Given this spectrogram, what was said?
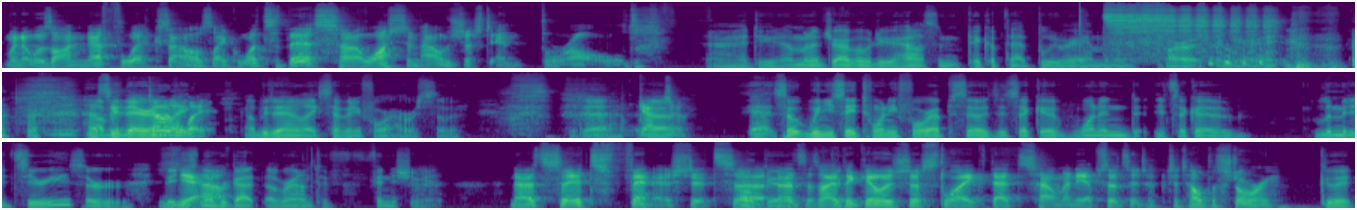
when it was on Netflix, I was like, "What's this?" And I watched it, and I was just enthralled. All right, dude. I'm gonna drive over to your house and pick up that Blu-ray. I'm gonna borrow it from you. Right? I'll be there totally. in like I'll be there in like 74 hours. Something. Yeah. Gotcha. Uh, yeah. So when you say 24 episodes, it's like a one and it's like a limited series, or they yeah. just never got around to finishing it. No, it's it's finished. It's oh, uh, oh, I think it was just like that's how many episodes it took to tell the story. Good.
